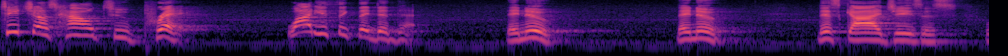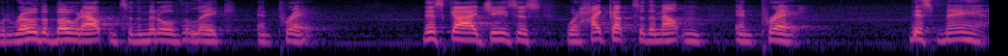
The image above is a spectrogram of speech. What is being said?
Teach us how to pray. Why do you think they did that? They knew. They knew. This guy, Jesus, would row the boat out into the middle of the lake and pray. This guy, Jesus, would hike up to the mountain and pray. This man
